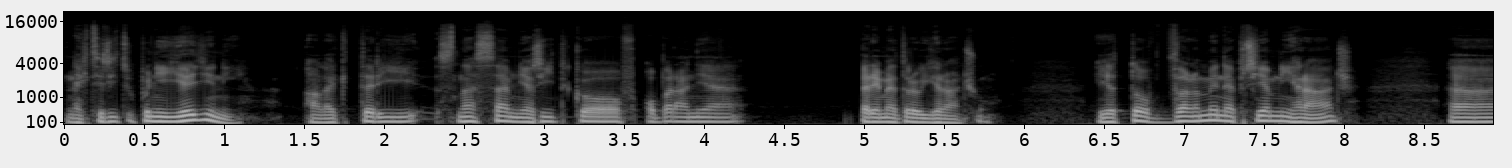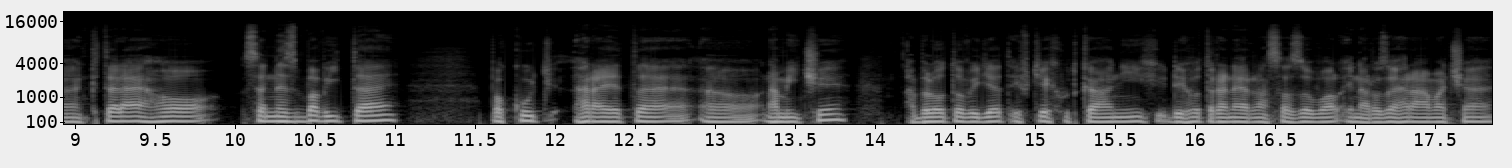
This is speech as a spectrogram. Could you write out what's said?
nechci říct úplně jediný, ale který snese měřítko v obraně perimetrových hráčů. Je to velmi nepříjemný hráč, kterého se nezbavíte, pokud hrajete eh, na míči. A bylo to vidět i v těch utkáních, kdy ho trenér nasazoval i na rozehrávače,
